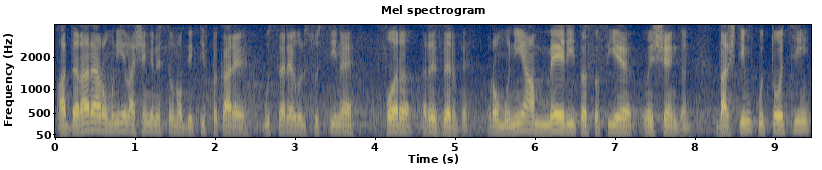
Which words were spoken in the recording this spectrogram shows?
Aderarea României la Schengen este un obiectiv pe care USR îl susține fără rezerve. România merită să fie în Schengen, dar știm cu toții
